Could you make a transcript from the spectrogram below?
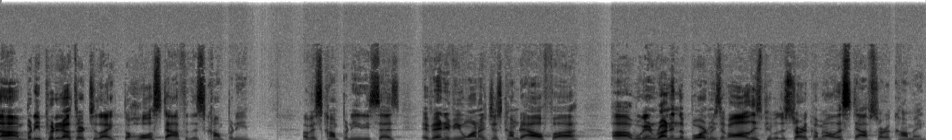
um, but he put it out there to like the whole staff of this company of his company and he says if any of you want to just come to alpha uh, we're going to run in the boardroom he's like all these people just started coming all the staff started coming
